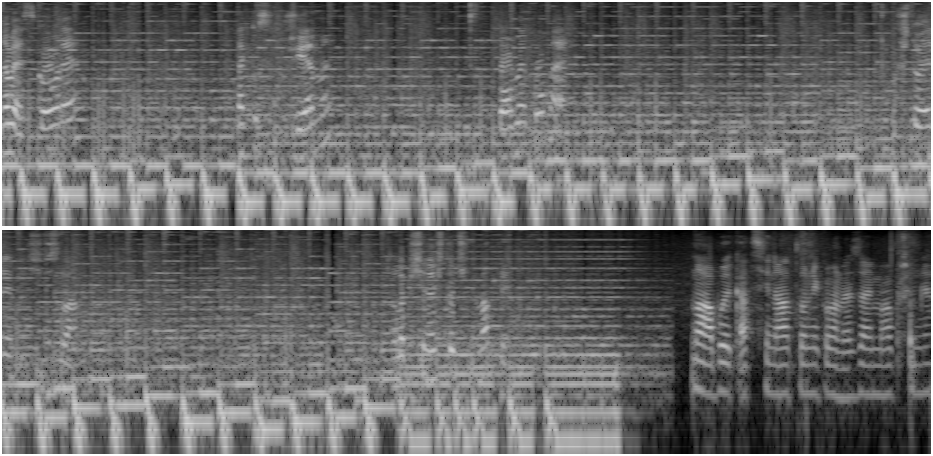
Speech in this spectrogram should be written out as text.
Nové skóre. Tak to si užijeme. Pome, pome. Už to jede čísla. Lepší než točit mapy. No a bude kacina, to nikoho nezajímá upřímně.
